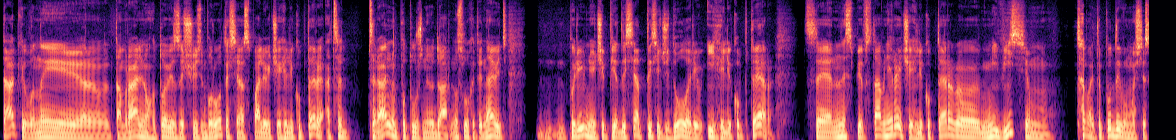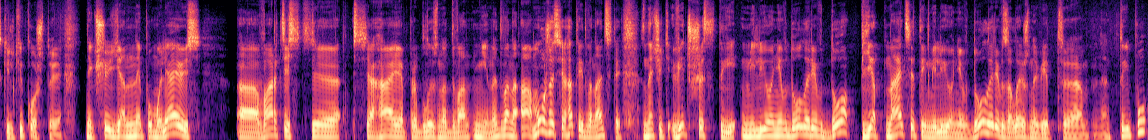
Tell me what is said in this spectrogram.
так і вони е, там реально готові за щось боротися, спалюючи гелікоптери. А це, це реально потужний удар. Ну слухайте, навіть порівнюючи 50 тисяч доларів і гелікоптер, це не співставні речі. Гелікоптер е, Мі 8 Давайте подивимося, скільки коштує. Якщо я не помиляюсь, вартість е, сягає приблизно 2, ні, не 12, а може сягати і 12. Значить, від 6 мільйонів доларів до 15 мільйонів доларів, залежно від е, типу,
